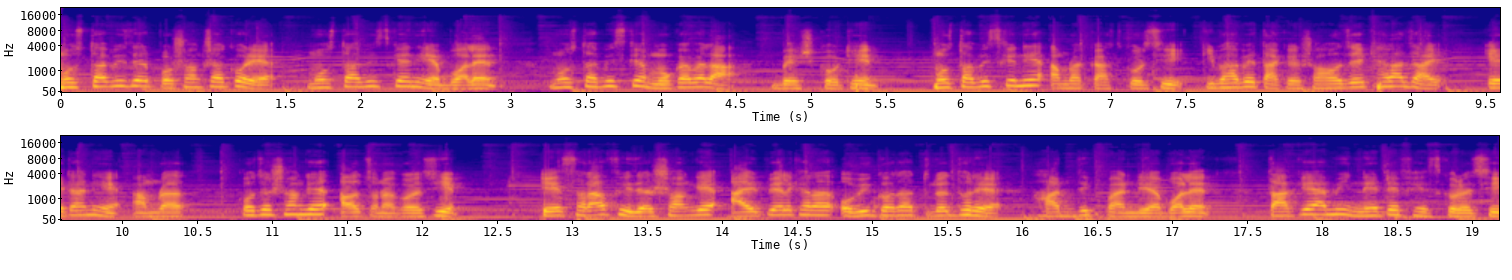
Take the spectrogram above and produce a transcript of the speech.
মুস্তাফিজের প্রশংসা করে মুস্তাফিজকে নিয়ে বলেন, মুস্তাফিজকে মোকাবেলা বেশ কঠিন। মুস্তাফিজকে নিয়ে আমরা কাজ করছি। কীভাবে তাকে সহজেই খেলা যায়, এটা নিয়ে আমরা কোচের সঙ্গে আলোচনা করেছি। এছাড়াও ফিজের সঙ্গে আইপিএল খেলার অভিজ্ঞতা তুলে ধরে হার্দিক পান্ডিয়া বলেন, তাকে আমি নেটে ফেস করেছি।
